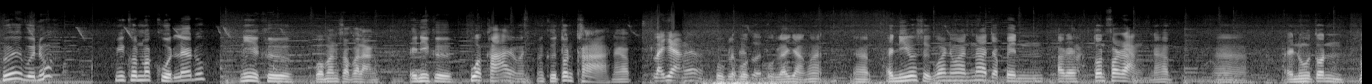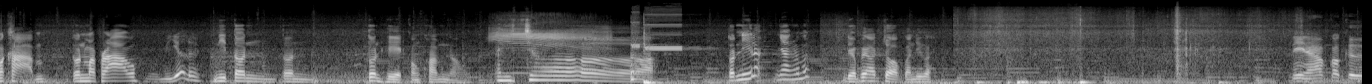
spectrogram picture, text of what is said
เฮ้ยบุญนุมีคนมาขุดแล้วดูนี่คือหัวมันสับปะหลังไอ้นี่คือพวกค้าใช่ไหมมันคือต้นข่านะครับหลายอย่างนะปลูกหลายปลูกในสวนปลูกหลายอย่างมากนะครับอันนี้รู้สึกว่าว่าน่าจะเป็นอะไรต้นฝรั่งนะครับอ่าไอ้นู้นต้นมะขาม ต้นมะพร้าวโอ้มีเยอะเลย นี่ต้นต้น ต้นเหตุของความเหงาไอ้จ้าต้นนี้ละยังแล้วมั้งเดี๋ยวไปเอาจอบก่อนดีกว่า นี่นะครับก็คือ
